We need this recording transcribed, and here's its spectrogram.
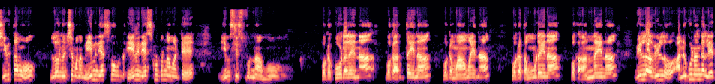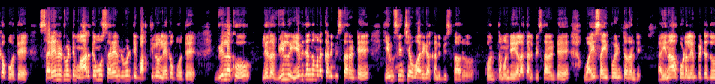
జీవితములో నుంచి మనం ఏమి నేర్చుకో ఏమి నేర్చుకుంటున్నామంటే హింసిస్తున్నాము. ఒక కోడలైనా ఒక అత్తైనా ఒక మామైనా ఒక తమ్ముడైనా ఒక అన్నైనా వీళ్ళ వీళ్ళు అనుగుణంగా లేకపోతే సరైనటువంటి మార్గము సరైనటువంటి భక్తిలో లేకపోతే వీళ్ళకు లేదా వీళ్ళు ఏ విధంగా మనకు కనిపిస్తారంటే హింసించే వారిగా కనిపిస్తారు. కొంతమంది ఎలా కనిపిస్తారంటే వయసు అయిపోయి ఉంటుందండి. అయినా కూడా ఏం పెట్టదు?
